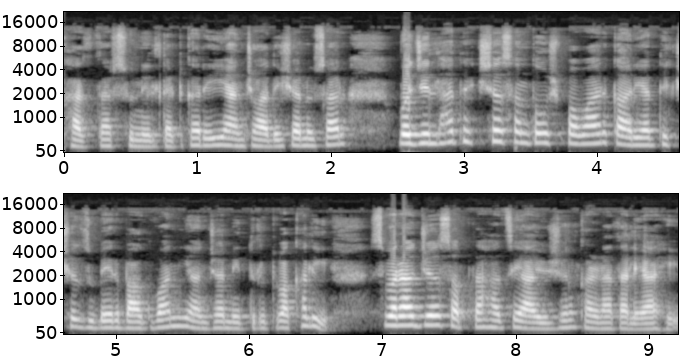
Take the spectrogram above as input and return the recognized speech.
खासदार सुनील तटकरे यांच्या आदेशानुसार व जिल्हाध्यक्ष संतोष पवार कार्याध्यक्ष जुबेर बागवान यांच्या नेतृत्वाखाली स्वराज्य सप्ताहाचे आयोजन करण्यात आले आहे.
